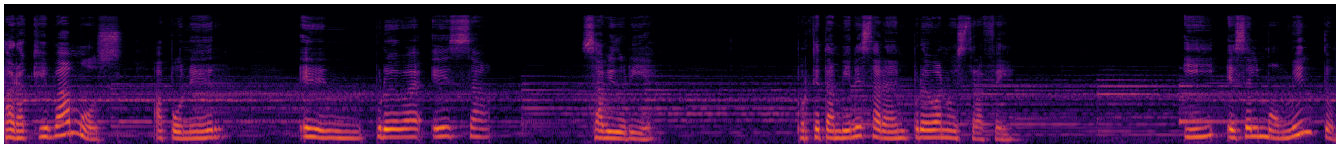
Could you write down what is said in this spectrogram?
¿Para qué vamos a poner en prueba esa sabiduría? Porque también estará en prueba nuestra fe. Y es el momento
